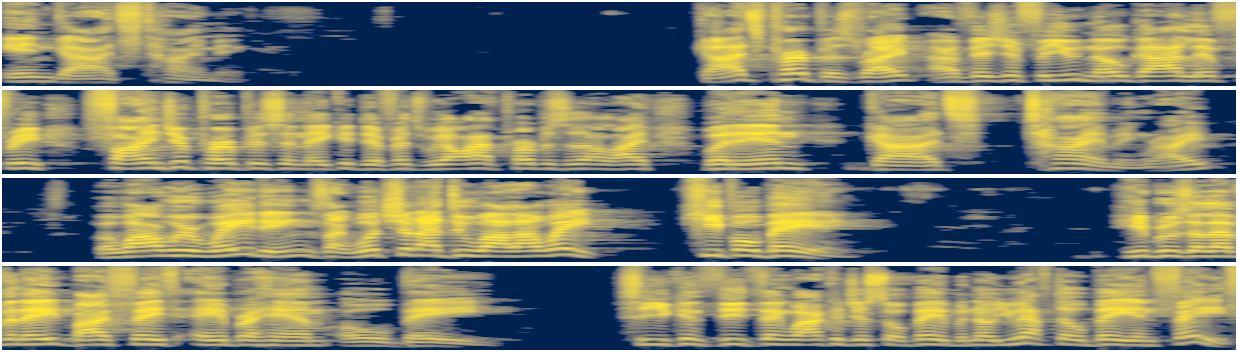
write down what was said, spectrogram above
in God's timing. God's purpose, right? Our vision for you, know God, live free, find your purpose and make a difference. We all have purposes in our life, but in God's timing, right? But while we're waiting, it's like, what should I do while I wait? Keep obeying. Hebrews 11, 8, by faith, Abraham obeyed. See, you can think, well, I could just obey, but no, you have to obey in faith.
